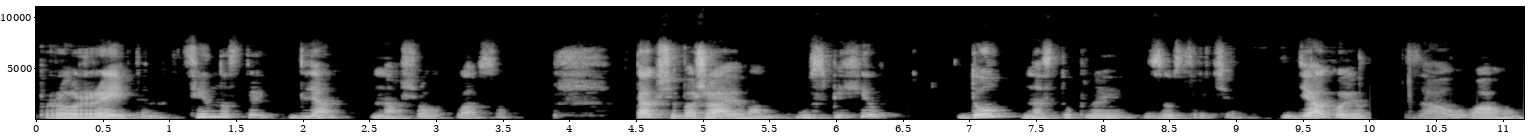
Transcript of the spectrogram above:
про рейтинг цінностей для нашого класу. Так що бажаю вам успіхів. До наступної зустрічі. Дякую за увагу!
